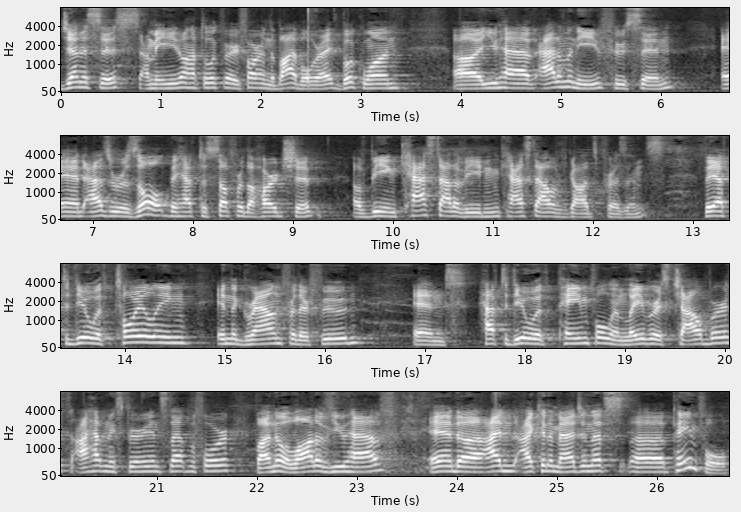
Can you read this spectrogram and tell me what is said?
Genesis, I mean, you don't have to look very far in the Bible, right? Book one, uh, you have Adam and Eve who sin, and as a result, they have to suffer the hardship of being cast out of Eden, cast out of God's presence. They have to deal with toiling in the ground for their food and have to deal with painful and laborious childbirth. I haven't experienced that before, but I know a lot of you have. And uh, I, I, can imagine that's uh, painful,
